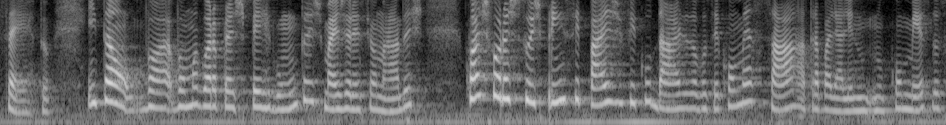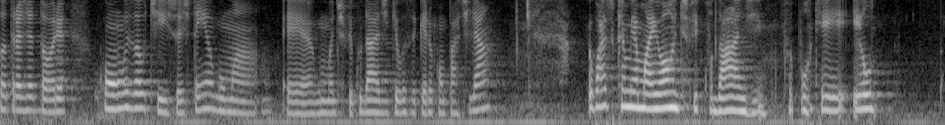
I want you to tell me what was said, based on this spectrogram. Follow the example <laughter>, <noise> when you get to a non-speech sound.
Certo. Então, vamos agora para as perguntas mais direcionadas. Quais foram as suas principais dificuldades ao você começar a trabalhar ali no começo da sua trajetória com os autistas? Tem alguma, é, alguma dificuldade que você queira compartilhar? Eu acho que a minha maior dificuldade foi porque eu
